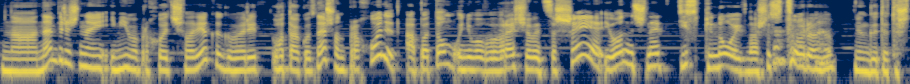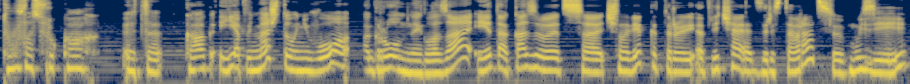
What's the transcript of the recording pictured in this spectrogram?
на набережной, и мимо проходит человек и говорит, вот так вот, знаешь, он проходит, а потом у него выворачивается шея, и он начинает идти спиной в нашу сторону. И он говорит, это что у вас в руках? Это как? И я понимаю, что у него огромные глаза, и это, оказывается, человек, который отвечает за реставрацию в музее.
